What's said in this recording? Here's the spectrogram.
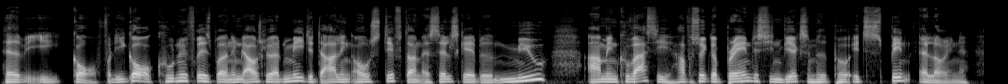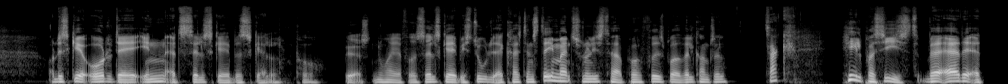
havde vi i går. Fordi i går kunne Frihedsbrevet nemlig afsløre, at mediedarling og stifteren af selskabet Mew, Armin Kovasi, har forsøgt at brande sin virksomhed på et spind af løgne. Og det sker otte dage inden, at selskabet skal på børs. Nu har jeg fået selskab i studiet af Christian Stemann, journalist her på Frihedsbrevet. Velkommen til. Tak. Helt præcist, hvad er det, at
